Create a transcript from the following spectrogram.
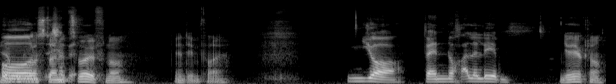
Ja, Und du hast deine zwölf, ne? In dem Fall. Ja, wenn noch alle leben. Ja, ja, klar.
